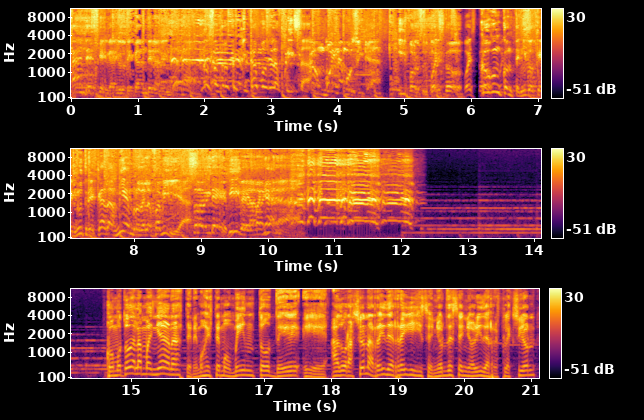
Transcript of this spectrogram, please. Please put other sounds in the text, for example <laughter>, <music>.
antes que el gallo te cante la ventana, nosotros te quitamos la prisa con buena música. Y por supuesto, con un contenido que nutre a cada miembro de la familia. Soy de Vive la Mañana. Como todas las mañanas, tenemos este momento de eh, adoración a Rey de Reyes y Señor de Señores y de reflexión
